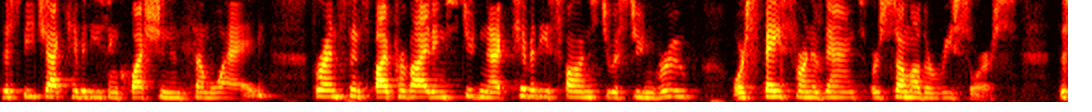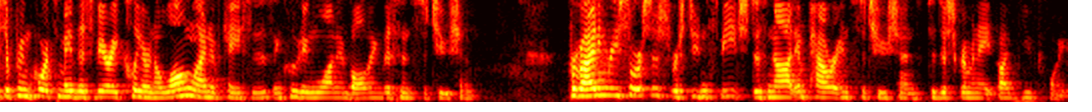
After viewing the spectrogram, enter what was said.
the speech activities in question in some way. For instance, by providing student activities funds to a student group, or space for an event, or some other resource. The Supreme Court's made this very clear in a long line of cases, including one involving this institution. Providing resources for student speech does not empower institutions to discriminate by viewpoint.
